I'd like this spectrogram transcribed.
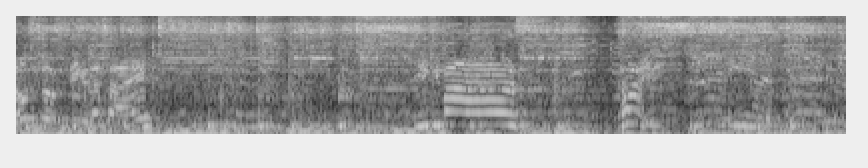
どんどん来てください。いきます。はい。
